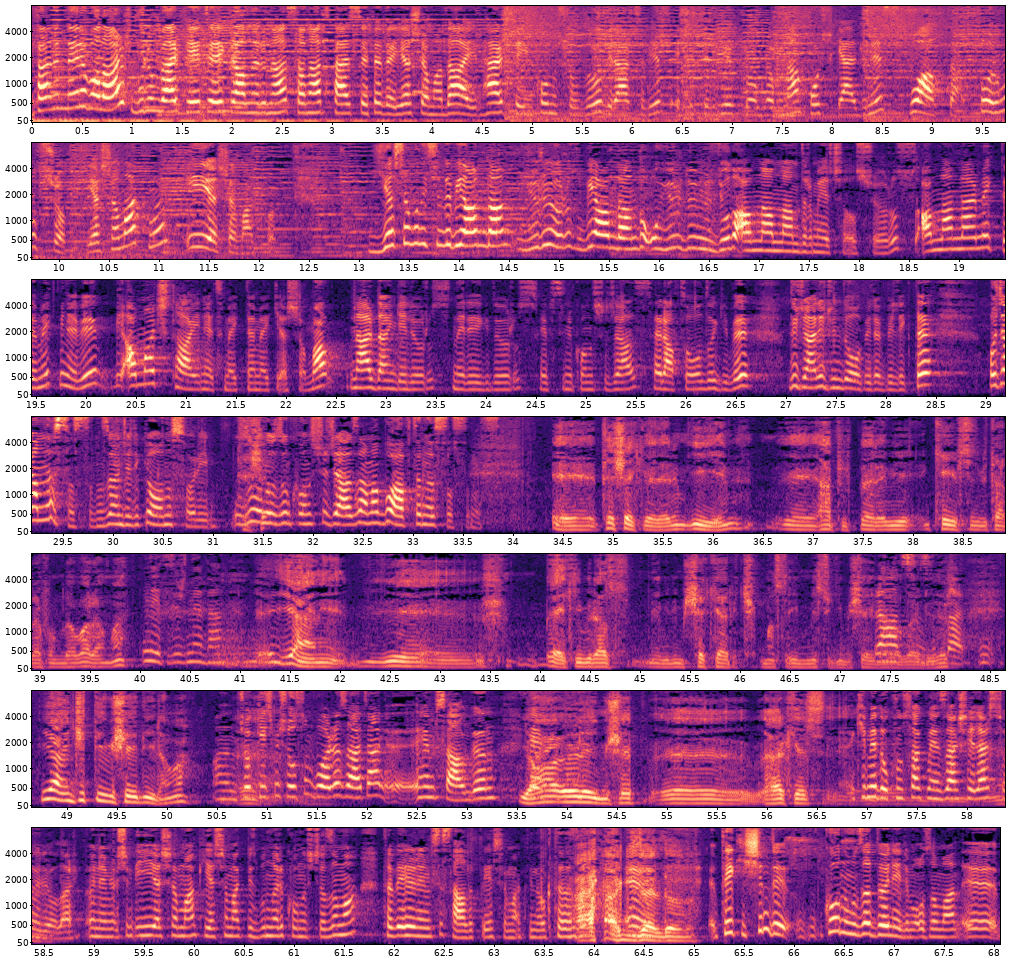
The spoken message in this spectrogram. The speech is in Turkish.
Efendim merhabalar. Bloomberg GT ekranlarına sanat, felsefe ve yaşama dair her şeyin konuşulduğu bir artı bir eşittir bir programına hoş geldiniz. Bu hafta sorumuz şu. Yaşamak mı, iyi yaşamak mı? Yaşamın içinde bir yandan yürüyoruz, bir yandan da o yürüdüğümüz yolu anlamlandırmaya çalışıyoruz. Anlam vermek demek bir nevi bir amaç tayin etmek demek yaşama. Nereden geliyoruz, nereye gidiyoruz hepsini konuşacağız. Her hafta olduğu gibi Dücani Cündoğlu ile birlikte. Hocam nasılsınız? Öncelikle onu sorayım. Uzun uzun konuşacağız ama bu hafta nasılsınız? Ee, teşekkür ederim, iyiyim. Ee, hafif böyle bir keyifsiz bir tarafım da var ama Nedir, neden? e, yani e, belki biraz ne bileyim şeker çıkması, inmesi gibi şeyler olabilir. Yani ciddi bir şey değil ama. Anladım. Çok geçmiş olsun. Bu ara zaten e, hem salgın Ya hem öyleymiş hep e, herkes kime dokunsak benzer şeyler söylüyorlar. Önemli. Şimdi iyi yaşamak, yaşamak biz bunları konuşacağız ama tabii en önemlisi sağlıklı yaşamak bir noktada. da. güzel doğru. Peki şimdi konumuza dönelim o zaman. Ee,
